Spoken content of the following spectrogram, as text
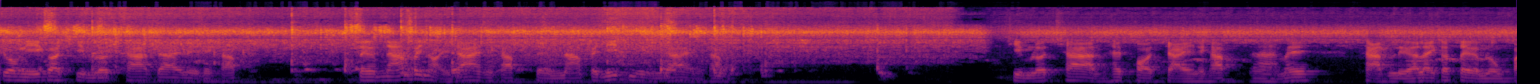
ช่วงนี้ก็ชิมรสชาติได้เลยนะครับ เติมน้ำไปหน่อยได้นะครับ เติมน้ำไปนิดนึงได้นะครับชิมรสชาติให้พอใจนะครับ อ่า ไม่ ขาดเหลืออะไรก็เติมลงไป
